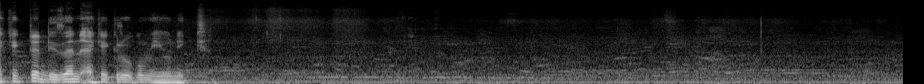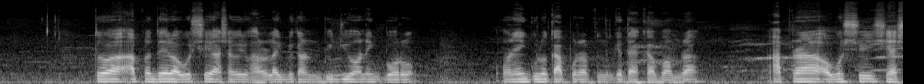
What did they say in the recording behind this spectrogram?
এক একটা ডিজাইন এক এক রকম ইউনিক তো আপনাদের অবশ্যই আশা করি ভালো লাগবে, কারণ ভিডিও অনেক বড়। অনেকগুলো কাপড় আপনাদেরকে দেখাবো আমরা। আপনারা অবশ্যই শেষ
